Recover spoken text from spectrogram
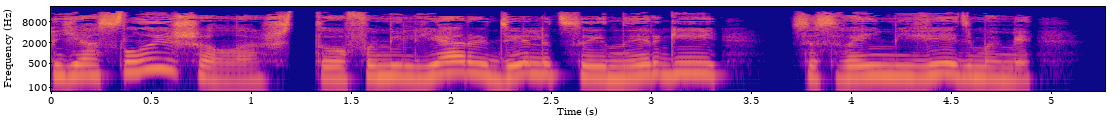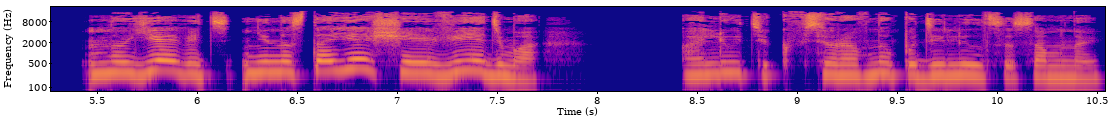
Я слышала, что фамильяры делятся энергией со своими ведьмами, но я ведь не настоящая ведьма — а Лютик все равно поделился со мной.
